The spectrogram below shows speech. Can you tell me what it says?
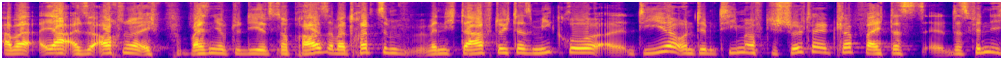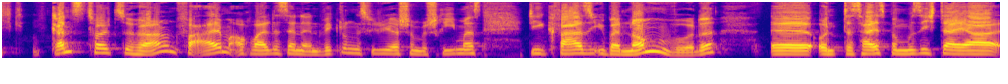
Aber ja, also auch nur, ich weiß nicht, ob du die jetzt noch brauchst, aber trotzdem, wenn ich darf, durch das Mikro äh, dir und dem Team auf die Schulter geklopft, weil ich das, äh, das finde ich ganz toll zu hören und vor allem auch, weil das ja eine Entwicklung ist, wie du ja schon beschrieben hast, die quasi übernommen wurde. Äh, und das heißt, man muss sich da ja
